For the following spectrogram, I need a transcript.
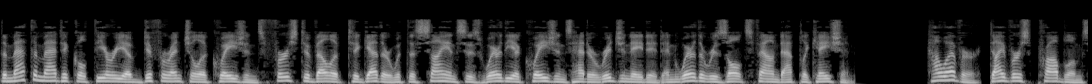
The mathematical theory of differential equations first developed together with the sciences where the equations had originated and where the results found application. However, diverse problems,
